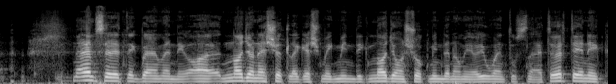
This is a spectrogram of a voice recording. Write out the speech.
Nem szeretnék belemenni. A, nagyon esetleges még mindig nagyon sok minden, ami a Juventusnál történik.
